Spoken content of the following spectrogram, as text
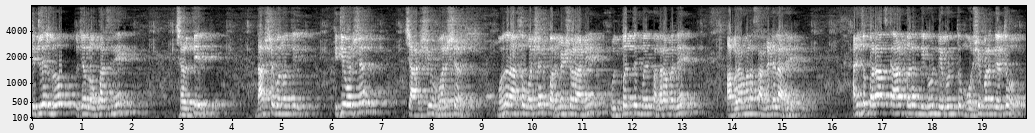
तिथले लोक तुझ्या लोकांनी छळतील दास्य बनवतील. किती वर्ष? चारशे वर्ष. म्हणून असं वचन परमेश्वराने उत्पत्तीमध्ये पंधरामध्ये अब्रामाला सांगितलेलं आहे. आणि तो बराच काळ परत निघून निघून तो मोशेपर्यंत येतो.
